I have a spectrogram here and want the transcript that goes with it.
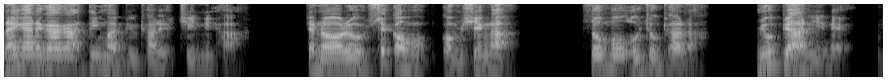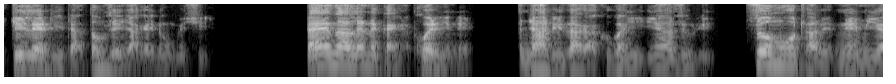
နိုင်ငံတကာကအတိမတ်ပြုထားတဲ့အခြေအနေဟာကျွန်တော်တို့စစ်ကောင်ကော်မရှင်ကစိုးမိုးအုပ်ချုပ်ထားတာမြို့ပြတွေနဲ့ကျေးလက်ဒေတာ30ရာခိုင်နှုန်းပဲရှိတယ်။တိုင်းရင်းသားလက်နက်ကိုင်အဖွဲ့တွေနဲ့ အညာဒေသကခုခံရေးအင်အားစုတွေစိုးမိုးထားတဲ့နယ်မြေက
